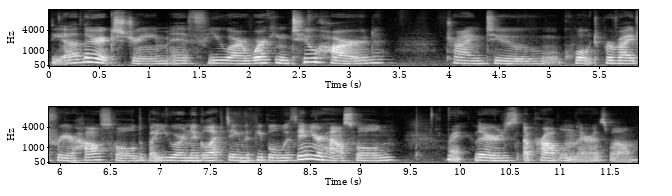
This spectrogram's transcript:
the other extreme if you are working too hard trying to quote provide for your household but you are neglecting the people within your household Right. there's a problem there as well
